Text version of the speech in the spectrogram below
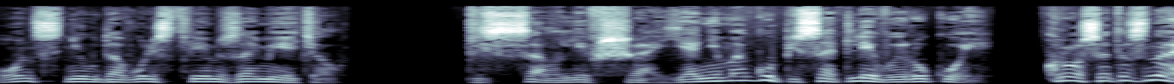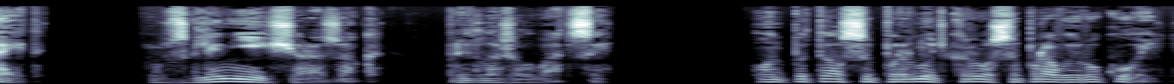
он с неудовольствием заметил. «Писал левша. Я не могу писать левой рукой. Кросс это знает. Взгляни еще разок предложил Ватси. Он пытался пырнуть Кросса правой рукой.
